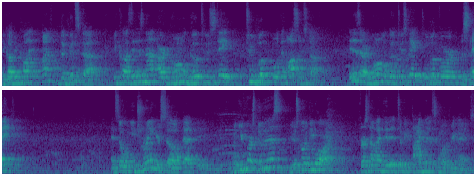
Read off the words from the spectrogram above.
Because we call it hunt the good stuff, because it is not our normal go-to state to look for the awesome stuff. It is our normal go-to state to look for the snake. And so when you train yourself that when you first do this, you're just going to be hard. First time I did it, it took me five minutes to come up with three things.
